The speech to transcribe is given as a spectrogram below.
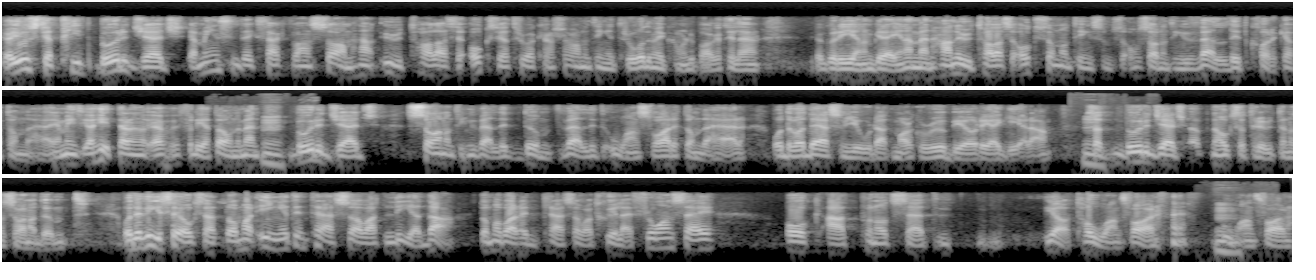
Ja, just det. Pete Buttigieg. Jag minns inte exakt vad han sa, men han uttalade sig också. Jag tror jag kanske har någonting i tråden vi kommer tillbaka till här. Jag går igenom grejerna, men han uttalade sig också om någonting som sa någonting väldigt korkat om det här. Jag minns, jag hittar jag får leta om det, men mm. Buttigieg sa någonting väldigt dumt, väldigt oansvarigt om det här och det var det som gjorde att Marco Rubio reagerade. Mm. Så att Buttigieg öppnade också truten och sa något dumt. Och det visar ju också att de har inget intresse av att leda. De har bara intresse av att skylla ifrån sig och att på något sätt ja, ta oansvar. Mm. oansvar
